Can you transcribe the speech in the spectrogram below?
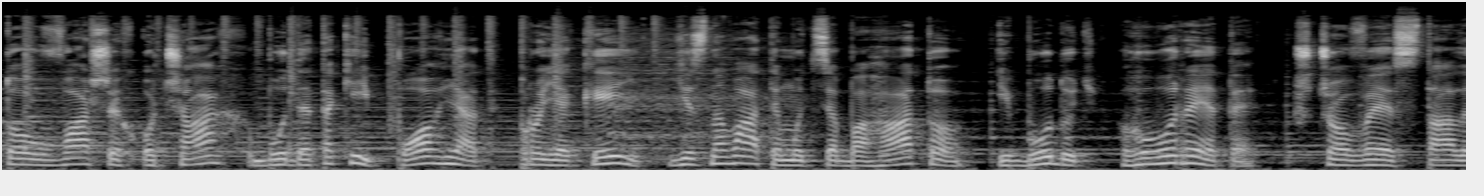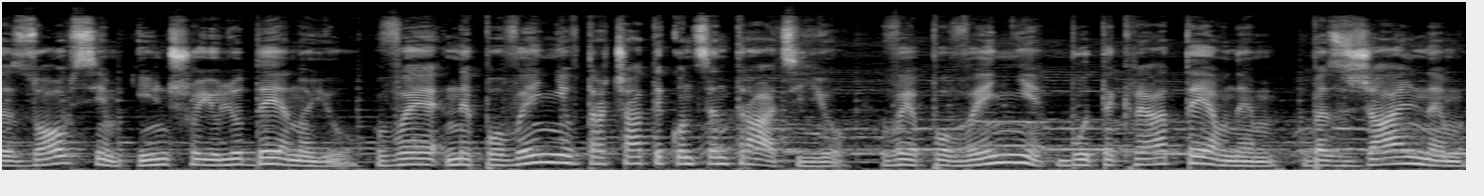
то в ваших очах буде такий погляд, про який дізнаватимуться багато і будуть говорити. Що ви стали зовсім іншою людиною. Ви не повинні втрачати концентрацію. Ви повинні бути креативним, безжальним,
